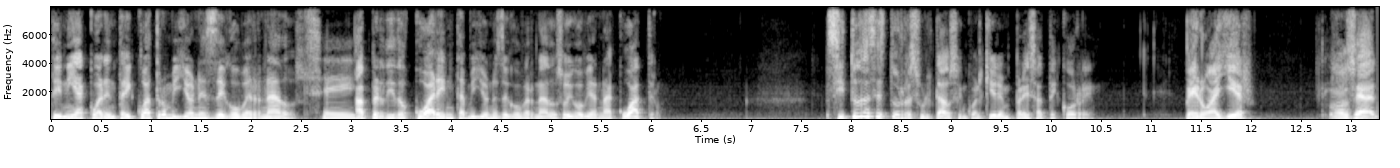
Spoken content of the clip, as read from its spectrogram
Tenía 44 millones de gobernados. Sí. Ha perdido 40 millones de gobernados. Hoy gobierna 4. Si tú das estos resultados en cualquier empresa, te corren. Pero ayer. O sea,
